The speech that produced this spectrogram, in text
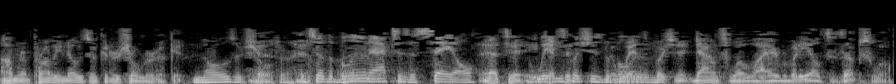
I'm gonna probably nose hook it or shoulder hook it. Nose or shoulder? Yeah. So the balloon acts as a sail. That's it. The wind gets it- pushes the, the balloon. wind's pushing it down swell while everybody else is upswell.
